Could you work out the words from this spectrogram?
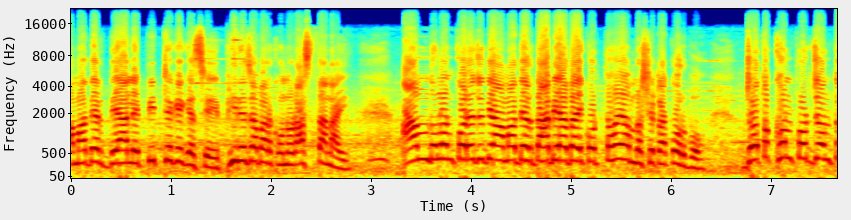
আমাদের দেয়ালে পিঠ থেকে গেছে, ফিরে যাবার কোনো রাস্তা নাই। আন্দোলন করে যদি আমাদের দাবি আদায় করতে হয়, আমরা সেটা করব। যতক্ষণ পর্যন্ত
